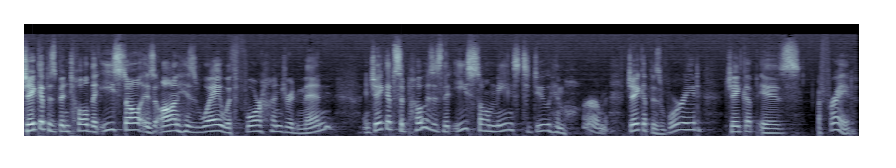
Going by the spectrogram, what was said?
Jacob has been told that Esau is on his way with 400 men, and Jacob supposes that Esau means to do him harm. Jacob is worried. Jacob is afraid.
